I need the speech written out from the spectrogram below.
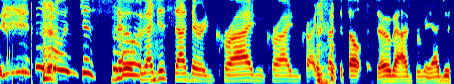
I was just so I just sat there and cried and cried and cried. He must have felt so bad for me. I just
